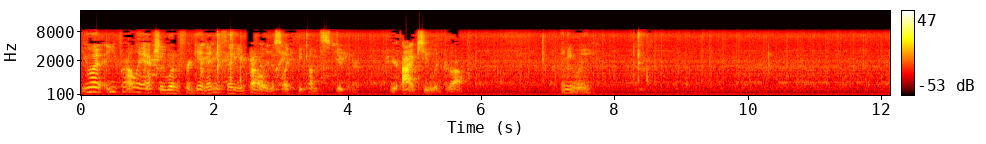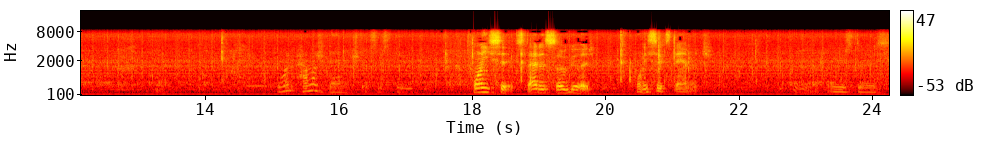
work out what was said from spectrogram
You you probably actually wouldn't forget anything. You'd probably just like become stupider. Your IQ would drop. Anyway. What? How much damage does this do? 26. That is so good. 26 damage. Uh, Use this.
